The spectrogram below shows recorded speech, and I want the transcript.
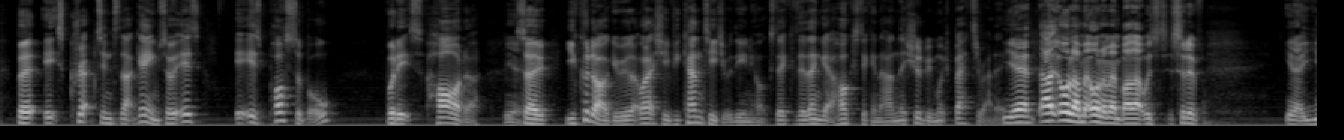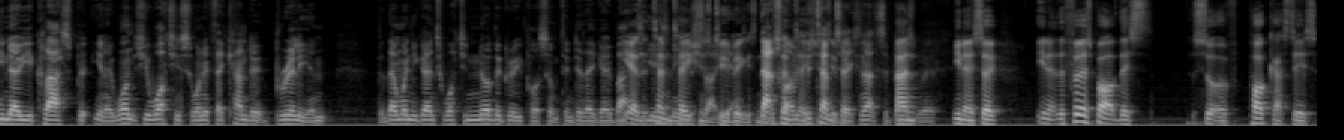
but it's crept into that game, so it is it is possible, but it's harder. Yeah. So you could argue, well, actually, if you can teach it with the uni hockey stick, if they then get a hockey stick in the hand, they should be much better at it. yeah. All I all I meant by that was sort of, you know, you know your class, but you know, once you're watching someone, if they can do it, brilliant. But then when you're going to watch another group or something, do they go back? yeah, to the temptation's side? too Yeah. big, isn't it? That's what I'm, the temptation. That's the best and word. you know, so you know, the first part of this sort of podcast is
